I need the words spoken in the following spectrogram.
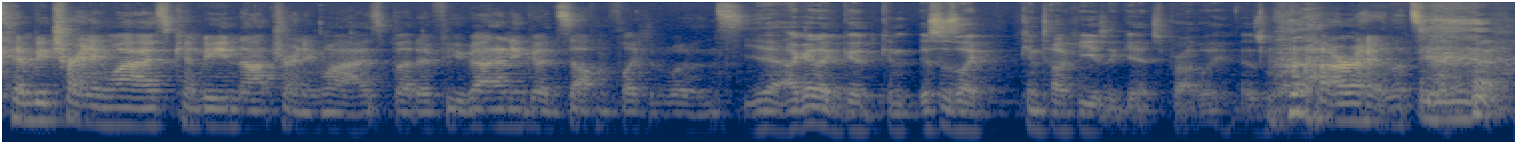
can be training wise, can be not training wise, but if you got any good self inflicted wounds, Yeah, I got a good. Con- this is like Kentucky as it gets, probably as well. all right, let's hear.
